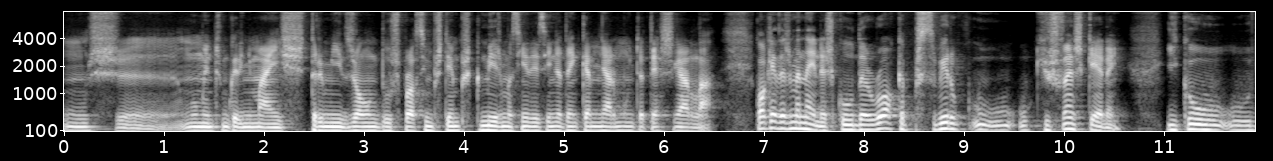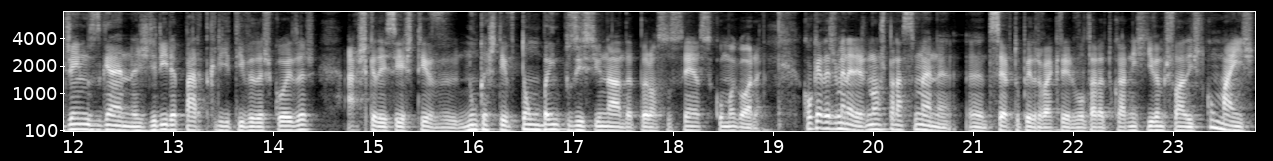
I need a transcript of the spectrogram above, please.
uns uh, momentos um bocadinho mais tremidos ao longo dos próximos tempos, que mesmo assim a DC ainda tem que caminhar muito até chegar lá. Qualquer das maneiras, com o The Rock a perceber o, o, o que os fãs querem e com o, James Gunn a gerir a parte criativa das coisas, acho que a DC esteve, nunca esteve tão bem posicionada para o sucesso como agora. Qualquer das maneiras, nós para a semana, uh, de certo o Pedro vai querer voltar a tocar nisto e vamos falar disto com mais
